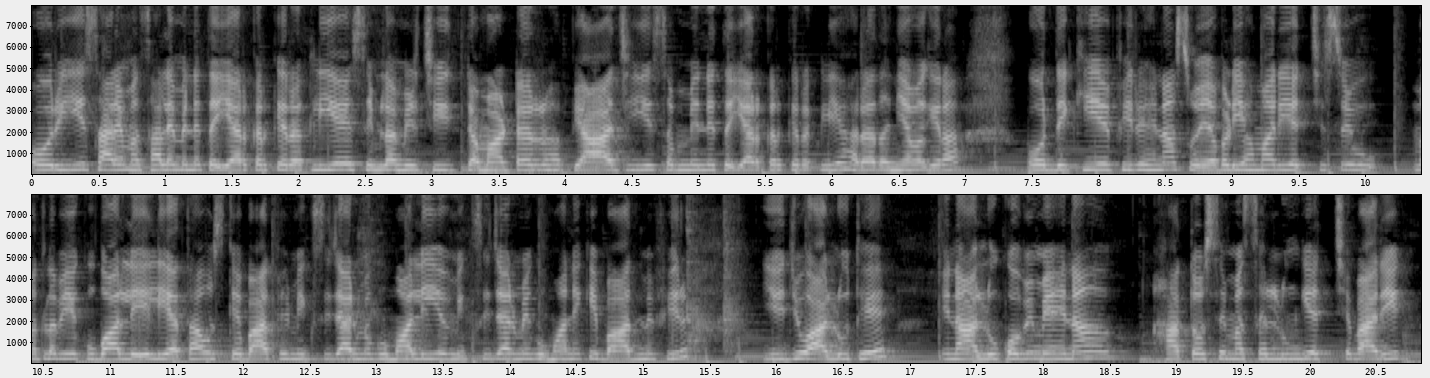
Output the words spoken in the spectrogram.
और ये सारे मसाले मैंने तैयार करके रख लिए शिमला मिर्ची, टमाटर, प्याज, ये सब मैंने तैयार करके रख लिया हरा धनिया वगैरह। और देखिए फिर है ना, सोया बड़ी हमारी अच्छे से मतलब एक उबाल ले लिया था, उसके बाद फिर मिक्सी जार में घुमा ली। और मिक्सी जार में घुमाने के बाद में फिर ये जो आलू थे इन आलू को भी मैं, है ना, हाथों से मसल लूँगी अच्छे बारीक।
